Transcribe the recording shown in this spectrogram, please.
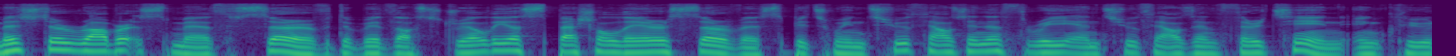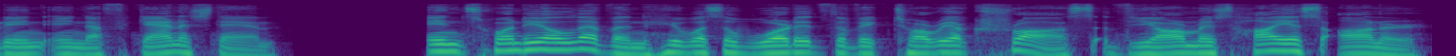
Mr. Roberts-Smith served with Australia's Special Air Service between 2003 and 2013, including in Afghanistan. In 2011, he was awarded the Victoria Cross, the Army's highest honor.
